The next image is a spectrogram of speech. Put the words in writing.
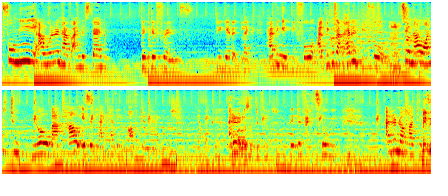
for me i wouldn't have understand the difference do you get it like having it before I, because i've had it before Mm. so now i want to know about how is it like having after marriage yeah Okay. So what was the difference? the difference for me i don't know how to Maybe,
